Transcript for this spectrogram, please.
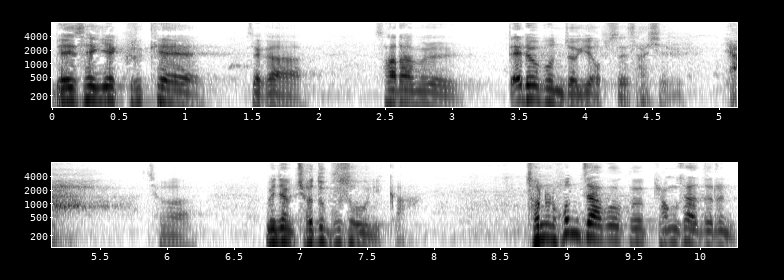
내 생에 그렇게 제가 사람을 때려본 적이 없어요, 사실. 야, 제가, 왜냐면 저도 무서우니까. 저는 혼자고 그 병사들은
